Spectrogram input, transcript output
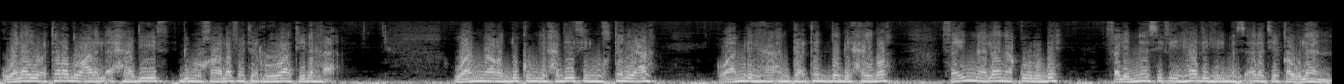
ولا يعترض على الأحاديث بمخالفة الرواة لها. وأما ردكم لحديث المختلعة وأمرها أن تعتد بحيضة فإن لا نقول به فللناس في هذه المسألة قولان.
